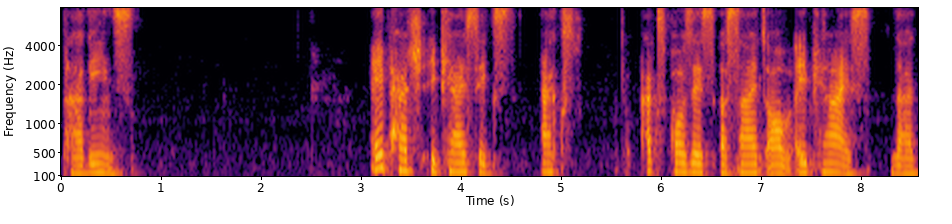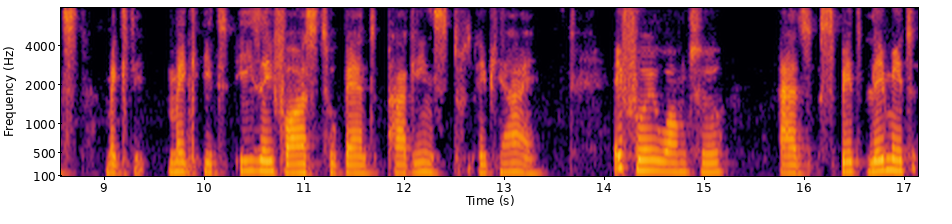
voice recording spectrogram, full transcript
plugins. Apache APISIX exposes a set of APIs that make make it easy for us to bend plugins to the API. If we want to add speed limit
